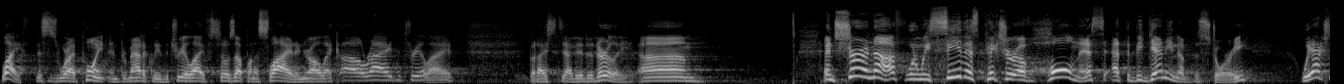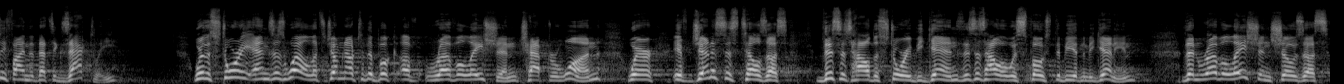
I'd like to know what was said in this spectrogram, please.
life. This is where I point, and dramatically, the tree of life shows up on a slide, and you're all like, all right, the tree of life. But I, I did it early. Um, and sure enough, when we see this picture of wholeness at the beginning of the story, we actually find that that's exactly where the story ends as well. Let's jump now to the book of Revelation, chapter 1, where if Genesis tells us this is how the story begins, this is how it was supposed to be in the beginning, then Revelation shows us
